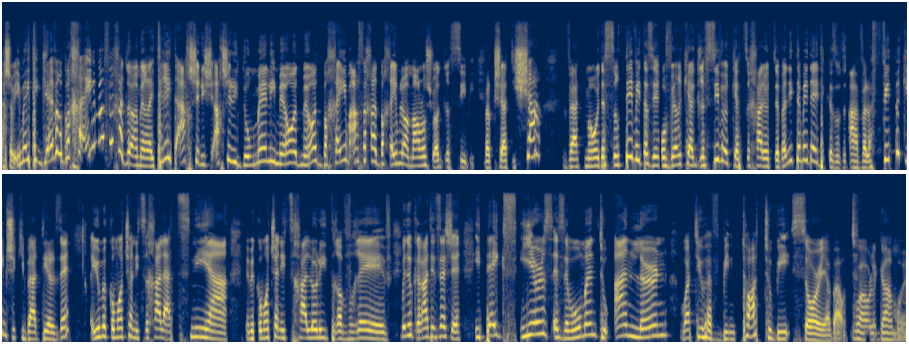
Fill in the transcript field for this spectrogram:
עכשיו, אם הייתי גבר, בחיים אף אחד לא אומר לי, תראי את אח שלי, שאח שלי דומה לי מאוד מאוד, בחיים אף אחד בחיים לא אמר לו שהוא אגרסיבי. אבל כשאת אישה, ואת מאוד אסרטיבית, אז זה עובר כאגרסיביות, כי את צריכה להיות זה, ואני תמיד הייתי כזאת. אבל הפידבקים שקיבלתי על זה, היו מקומות שאני צריכה להצניע, במקומות שאני צריכה לא להתרברב. בדיוק קראתי את זה ש- it takes years as a woman to unlearn what you have been taught to be sorry about. וואו, לגמרי.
